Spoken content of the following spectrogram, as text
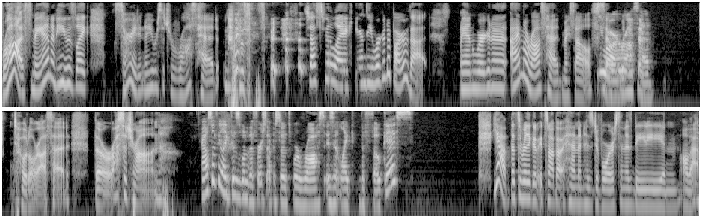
Ross, man. And he was like, Sorry, I didn't know you were such a Ross head. just feel like, Andy, we're going to borrow that. And we're going to, I'm a Ross head myself. You so are a Ross said, head. Total Ross head. The Rossatron. I also feel like this is one of the first episodes where Ross isn't like the focus yeah, that's a really good. It's not about him and his divorce and his baby and all that.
